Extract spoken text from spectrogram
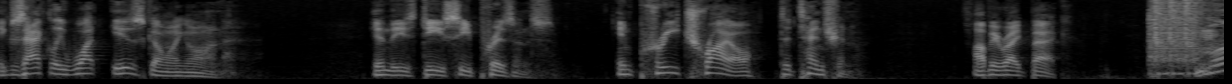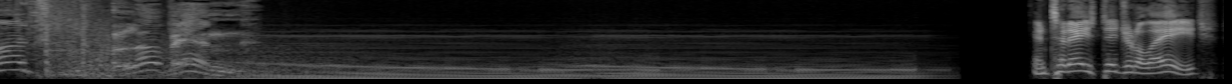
Exactly what is going on in these D.C. prisons in pre-trial detention. I'll be right back. Mark Levin. In today's digital age,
